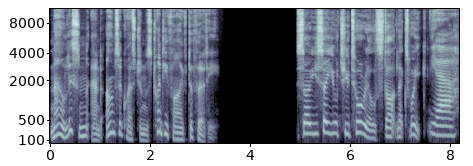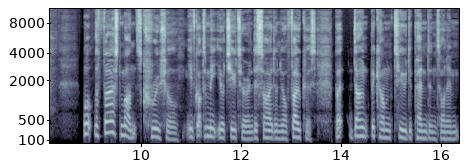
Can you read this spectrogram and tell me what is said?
Now listen and answer questions 25 to 30. So you say your tutorials start next week? Yeah. Well, the first month's crucial. You've got to meet your tutor and decide on your focus, but don't become too dependent on him.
